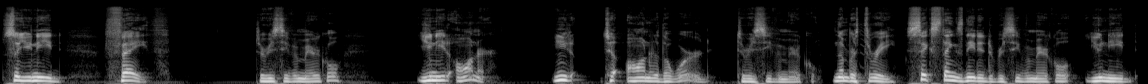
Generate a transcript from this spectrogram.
So you need faith to receive a miracle. You need honor. You need to honor the word to receive a miracle. Number three, six things needed to receive a miracle. You need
